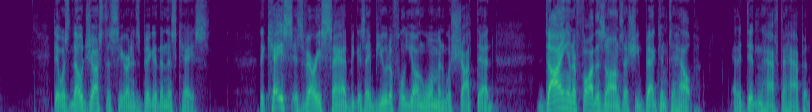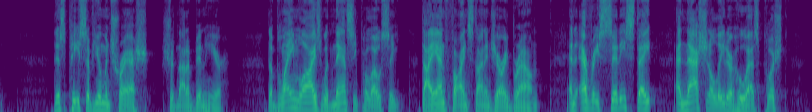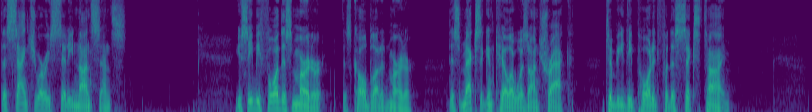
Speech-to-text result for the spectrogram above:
There was no justice here, and it's bigger than this case. The case is very sad because a beautiful young woman was shot dead, dying in her father's arms as she begged him to help, and it didn't have to happen. This piece of human trash should not have been here. The blame lies with Nancy Pelosi, Dianne Feinstein, and Jerry Brown, and every city, state, and national leader who has pushed the sanctuary city nonsense. You see, before this murder, this cold blooded murder, this Mexican killer was on track to be deported for the sixth time.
